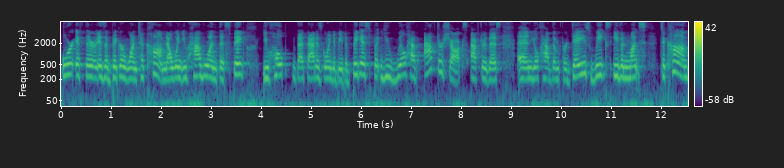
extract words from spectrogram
or if there is a bigger one to come. Now, when you have one this big, you hope that that is going to be the biggest, but you will have aftershocks after this, and you'll have them for days, weeks, even months to come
